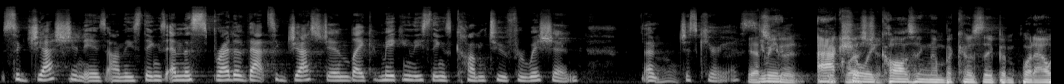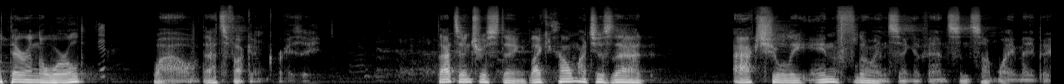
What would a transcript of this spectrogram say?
suggestion is on these things and the spread of that suggestion, like making these things come to fruition? I'm oh. just curious. That's you mean good. Good actually question. causing them because they've been put out there in the world? Wow, that's fucking crazy. That's interesting. Like, how much is that actually influencing events in some way, maybe?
